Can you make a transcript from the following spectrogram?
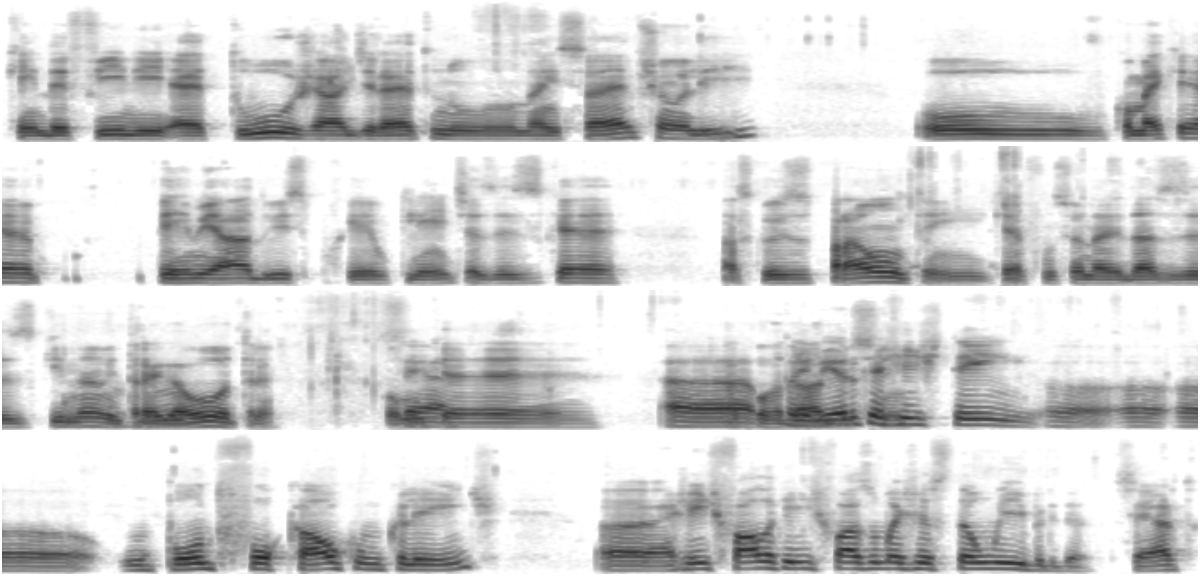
quem define é tu já direto no, na Inception ali, ou como é que é permeado isso? Porque o cliente às vezes quer as coisas para ontem, quer funcionalidades às vezes que não, entrega uhum. outra. Como certo. que é uh, Primeiro que a gente tem uh, uh, um ponto focal com o cliente, a gente fala que a gente faz uma gestão híbrida, certo?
